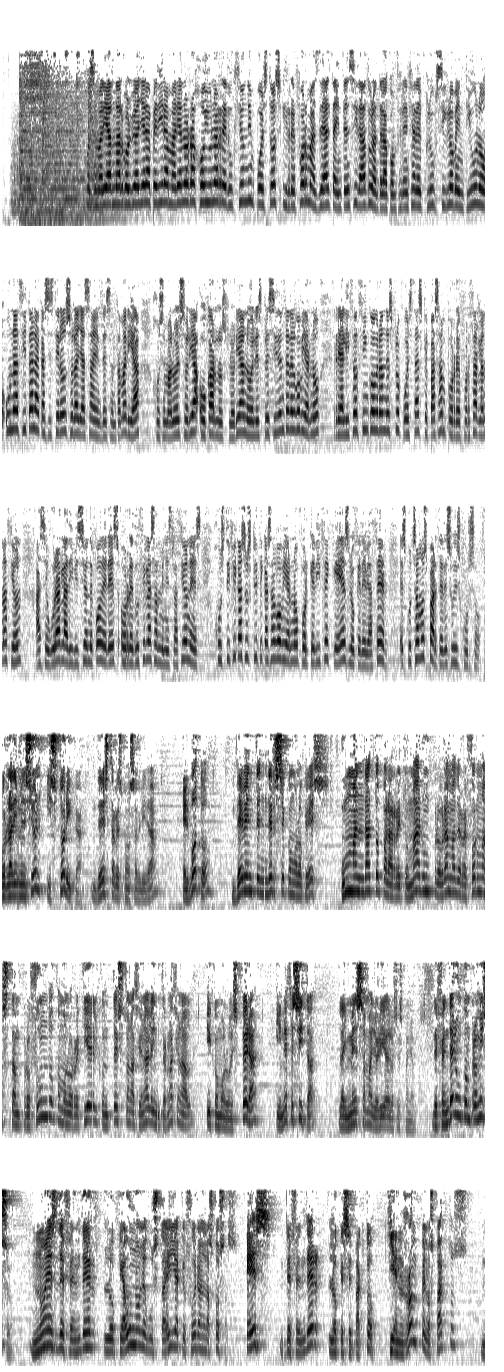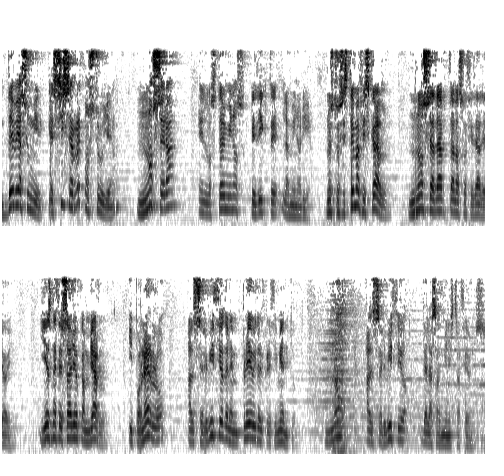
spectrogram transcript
José María Aznar volvió ayer a pedir a Mariano Rajoy una reducción de impuestos y reformas de alta intensidad durante la conferencia del Club Siglo XXI, una cita a la que asistieron Soraya Sáenz de Santa María, José Manuel Soria o Carlos Floriano. El expresidente del Gobierno realizó cinco grandes propuestas que pasan por reforzar la nación, asegurar la división de poderes o reducir las administraciones. Justifica sus críticas al Gobierno porque dice que es lo que debe hacer. Escuchamos parte de su discurso. Por la dimensión histórica de esta responsabilidad, el voto debe entenderse como lo que es, un mandato para retomar un programa de reformas tan profundo como lo requiere el contexto nacional e internacional y como lo espera y necesita la inmensa mayoría de los españoles. Defender un compromiso no es defender lo que a uno le gustaría que fueran las cosas, es defender lo que se pactó. Quien rompe los pactos debe asumir que si se reconstruyen, no será en los términos que dicte la minoría. Nuestro sistema fiscal no se adapta a la sociedad de hoy y es necesario cambiarlo y ponerlo al servicio del empleo y del crecimiento, no al servicio de las administraciones.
